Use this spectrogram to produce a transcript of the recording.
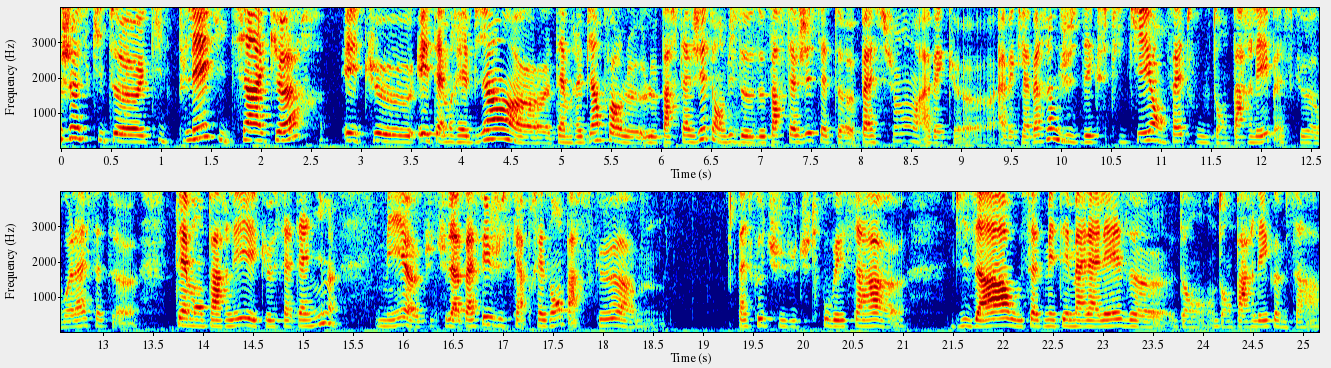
chose qui te, qui te plaît, qui te tient à cœur et que et t'aimerais bien euh, t'aimerais bien pouvoir le, le partager. T'as envie de, de, partager cette euh, passion avec, euh, avec la personne juste d'expliquer en fait ou d'en parler parce que voilà ça t'aimes en parler et que ça t'anime mais que tu l'as pas fait jusqu'à présent parce que parce que tu, tu trouvais ça bizarre ou ça te mettait mal à l'aise d'en parler comme ça.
